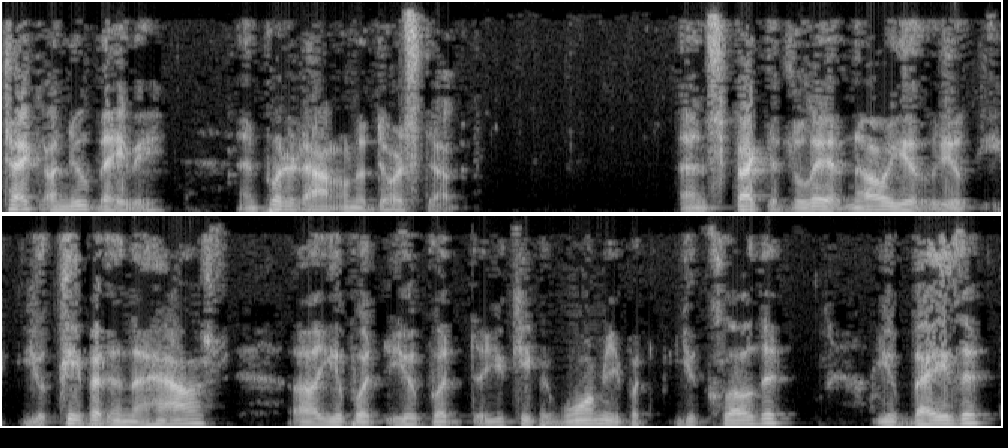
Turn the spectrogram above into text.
take a new baby and put it out on the doorstep and expect it to live. No, you you you keep it in the house. Uh, you put you put you keep it warm. You put you clothe it. You bathe it.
